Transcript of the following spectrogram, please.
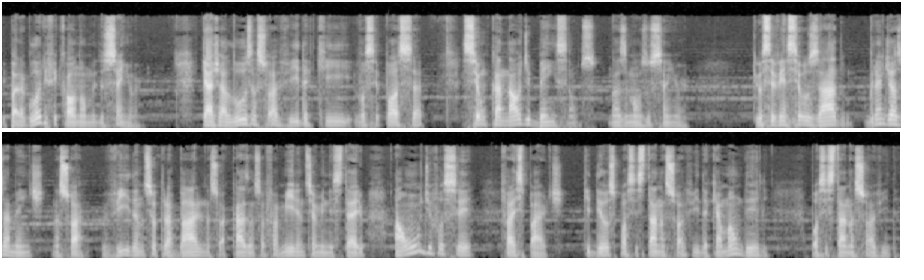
e para glorificar o nome do Senhor. Que haja luz na sua vida, que você possa ser um canal de bênçãos nas mãos do Senhor. Que você venha ser usado grandiosamente na sua vida, no seu trabalho, na sua casa, na sua família, no seu ministério, aonde você faz parte. Que Deus possa estar na sua vida, que a mão dele possa estar na sua vida.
